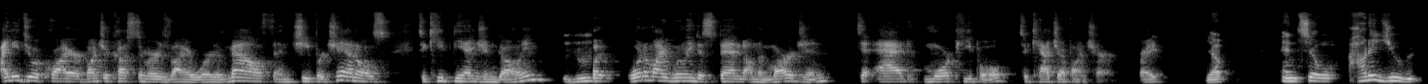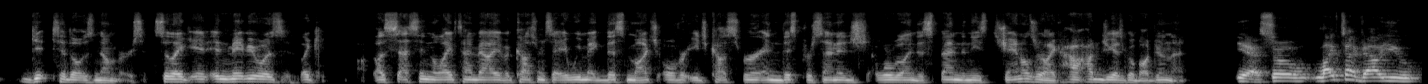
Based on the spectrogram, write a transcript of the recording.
I need to acquire a bunch of customers via word of mouth and cheaper channels to keep the engine going. Mm-hmm. But what am I willing to spend on the margin to add more people to catch up on churn? Right? Yep. And so, how did you get to those numbers? So, like, it, and maybe it was like assessing the lifetime value of a customer and say, we make this much over each customer and this percentage we're willing to spend in these channels, or like, how, how did you guys go about doing that? Yeah. So lifetime value,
